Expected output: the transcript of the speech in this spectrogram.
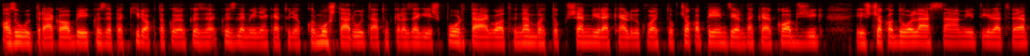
az ultrák, a B közepek kiraktak olyan közleményeket, hogy akkor most árultátok el az egész sportágat, hogy nem vagytok semmire kellők vagytok, csak a pénz érdekel kapzsig, és csak a dollár számít, illetve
